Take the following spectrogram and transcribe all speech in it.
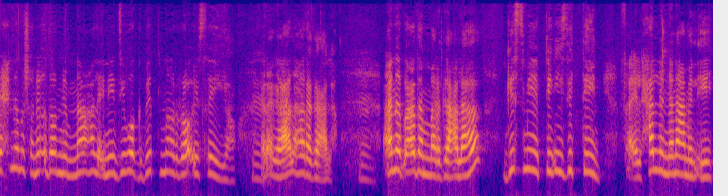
إحنا مش هنقدر نمنعها لأن دي وجبتنا الرئيسية. راجع لها راجع لها. أنا بعد ما أرجع لها جسمي هيبتدي يزيد تاني. فالحل إن أنا أعمل إيه؟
